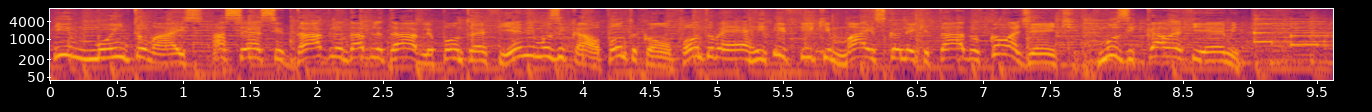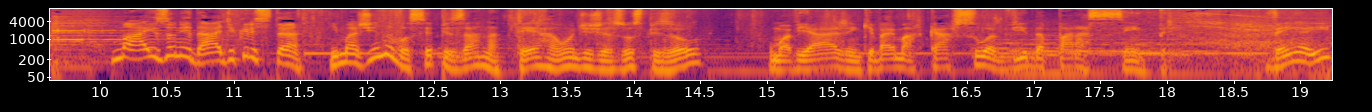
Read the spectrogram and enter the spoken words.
e muito mais. Acesse www.fmmusical.com.br e fique mais conectado com a gente. Musical FM mais unidade cristã. Imagina você pisar na terra onde Jesus pisou? Uma viagem que vai marcar sua vida para sempre. Vem aí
